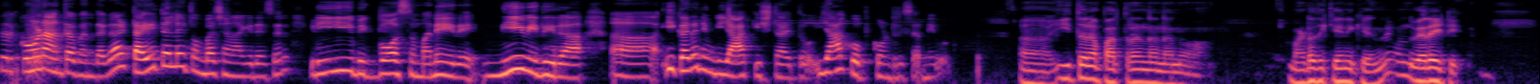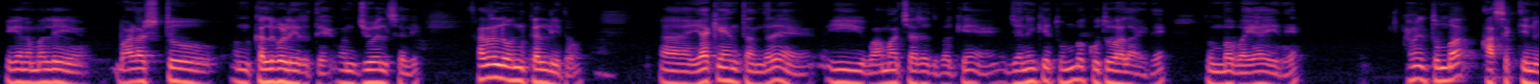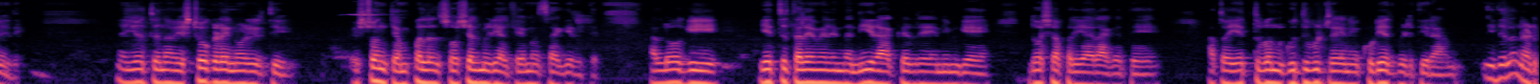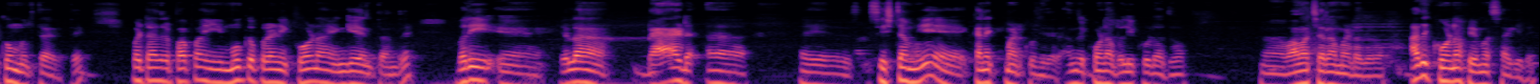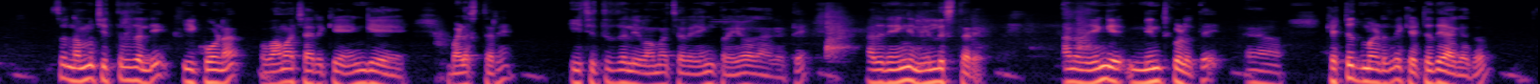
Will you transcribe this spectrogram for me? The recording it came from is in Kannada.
ಸರ್ ಕೋಣ ಅಂತ ಬಂದಾಗ ಟೈಟಲ್ಲೇ ತುಂಬ ಚೆನ್ನಾಗಿದೆ ಸರ್ ಇಡೀ ಬಿಗ್ ಬಾಸ್ ಮನೆ ಇದೆ. ನೀವಿದ್ದೀರಾ? ಈ ಕತೆ ನಿಮ್ಗೆ ಯಾಕೆ ಇಷ್ಟ ಆಯಿತು? ಯಾಕೆ ಒಪ್ಕೊಂಡ್ರಿ ಸರ್ ನೀವು? ಈ ಥರ ಪಾತ್ರನ ನಾನು ಮಾಡೋದಕ್ಕೆ ಏನಕ್ಕೆ ಅಂದರೆ ಒಂದು ವೆರೈಟಿ ಈಗ ನಮ್ಮಲ್ಲಿ ಭಾಳಷ್ಟು ಒಂದು ಕಲ್ಲುಗಳಿರುತ್ತೆ ಒಂದು ಜ್ಯುವೆಲ್ಸಲ್ಲಿ ಅದರಲ್ಲಿ ಒಂದು ಕಲ್ಲಿದು. ಯಾಕೆ ಅಂತಂದರೆ ಈ ವಾಮಾಚಾರದ ಬಗ್ಗೆ ಜನಕ್ಕೆ ತುಂಬ ಕುತೂಹಲ ಇದೆ, ತುಂಬ ಭಯ ಇದೆ. ಆಮೇಲೆ ತುಂಬ ಆಸಕ್ತಿನೂ ಇದೆ. ಇವತ್ತು ನಾವು ಎಷ್ಟೋ ಕಡೆ ನೋಡಿರ್ತೀವಿ, ಎಷ್ಟೊಂದು ಟೆಂಪಲಲ್ಲಿ ಸೋಷಿಯಲ್ ಮೀಡಿಯಲ್ಲಿ ಫೇಮಸ್ ಆಗಿರುತ್ತೆ. ಅಲ್ಲೋಗಿ ಎತ್ತು ತಲೆ ಮೇಲಿಂದ ನೀರು ಹಾಕಿದ್ರೆ ನಿಮಗೆ ದೋಷ ಪರಿಹಾರ ಆಗುತ್ತೆ, ಅಥವಾ ಎತ್ತು ಬಂದು ಗುದ್ದುಬಿಟ್ರೆ ನೀವು ಕುಡಿಯೋದು ಬಿಡ್ತೀರಾ? ಇದೆಲ್ಲ ನಡ್ಕೊಂಬರ್ತಾ ಇರುತ್ತೆ. ಬಟ್ ಆದರೆ ಪಾಪ ಈ ಮೂಕ ಪ್ರಾಣಿ ಕೋಣ ಹೆಂಗೆ ಅಂತಂದರೆ ಬರೀ ಎಲ್ಲ ಬ್ಯಾಡ್ ಸಿಸ್ಟಮ್ಗೆ ಕನೆಕ್ಟ್ ಮಾಡ್ಕೊಂಡಿದ್ದಾರೆ. ಅಂದರೆ ಕೋಣ ಬಲಿ ಕೊಡೋದು ವಾಮಾಚಾರ ಮಾಡೋದು ಅದಕ್ಕೆ ಕೋಣ ಫೇಮಸ್ ಆಗಿದೆ. ಸೊ ನಮ್ಮ ಚಿತ್ರದಲ್ಲಿ ಈ ಕೋಣ ವಾಮಾಚಾರಕ್ಕೆ ಹೆಂಗೆ ಬಳಸ್ತಾರೆ? ಈ ಚಿತ್ರದಲ್ಲಿ ವಾಮಾಚಾರ ಹೆಂಗೆ ಪ್ರಯೋಗ ಆಗುತ್ತೆ? ಅದನ್ನು ಹೆಂಗೆ ನಿಲ್ಲಿಸ್ತಾರೆ? ಅನ್ನೋದು ಹೆಂಗೆ ನಿಂತ್ಕೊಳ್ಳುತ್ತೆ? ಕೆಟ್ಟದ್ದು ಮಾಡಿದ್ರೆ ಕೆಟ್ಟದ್ದೇ ಆಗೋದು.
